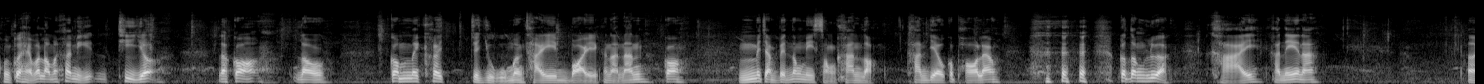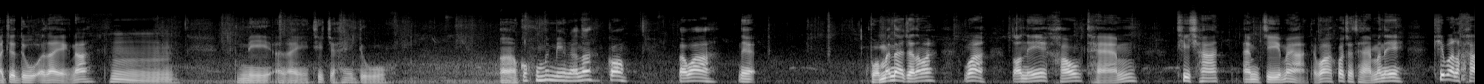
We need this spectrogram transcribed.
คุณก็เห็นว่าเราไม่ค่อยมีที่เยอะ แล้วก็เราก็ไม่ค่อยจะอยู่เมืองไทยบ่อยขนาดนั้น ก็ไม่จำเป็นต้องมีสองคันหรอก คันเดียวก็พอแล้ว ก็ต้องเลือกขายคันนี้นะอาจจะดูอะไรอีกนะมีอะไรที่จะให้ดู อ่าก็คงไม่มีแล้วนะก็แปลว่าเนี่ยผมไม่แน่ใจนะว่าว่าตอนนี้เขาแถมที่ชาร์จ MG ไหมอะแต่ว่าก็จะแถมอันนี้คิดว่าราคา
